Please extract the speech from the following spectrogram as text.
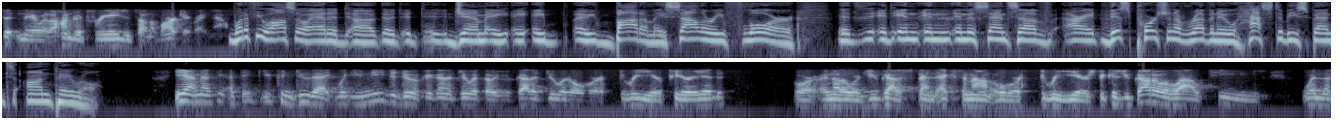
sitting there with a hundred free agents on the market right now. What if you also added, uh, uh, Jim, a, a a bottom, a salary floor? It, it, in in in the sense of all right, this portion of revenue has to be spent on payroll. Yeah, I mean, I think I think you can do that. What you need to do if you're going to do it, though, you've got to do it over a three year period or in other words, you've got to spend X amount over three years because you've got to allow teams when the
